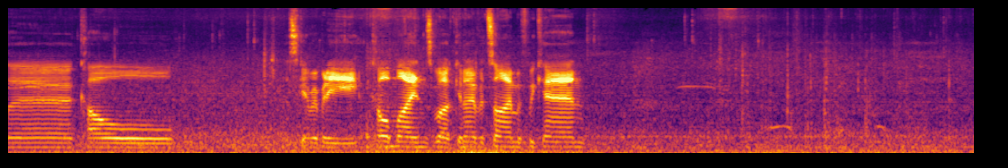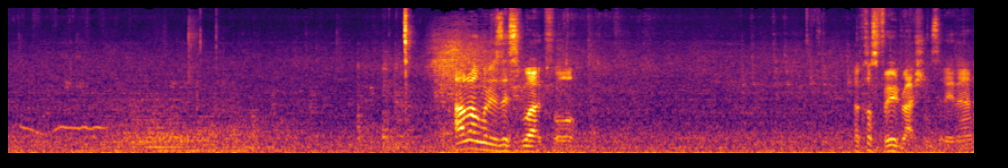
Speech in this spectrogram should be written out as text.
There. Coal. Let's get everybody coal mines working overtime if we can. How long does this work for? It costs food rations to do that.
